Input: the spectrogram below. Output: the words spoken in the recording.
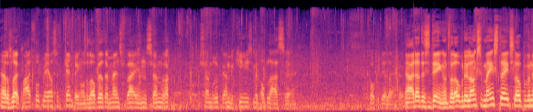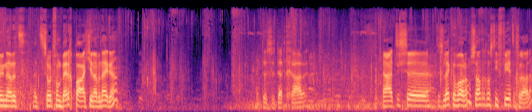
Ja, dat is leuk. Maar het voelt meer als een camping. Want er lopen heel veel mensen voorbij in zwembroek, zwembroeken en bikinis met opblaas eh, krokodillen. Ja, dat is het ding. Want we lopen nu langs de mainstage, lopen we nu naar het, het soort van bergpaadje naar beneden. En tussen 30 graden. Ja, het is, eh, het is lekker warm. Zaterdag was die 40 graden.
